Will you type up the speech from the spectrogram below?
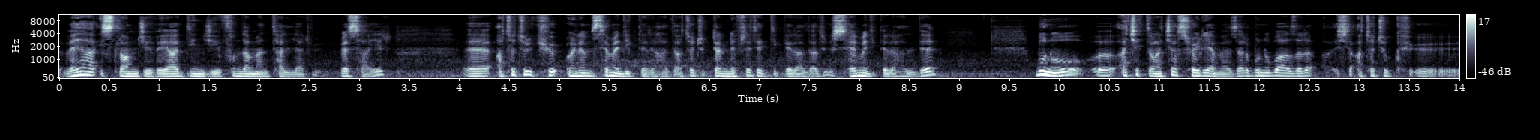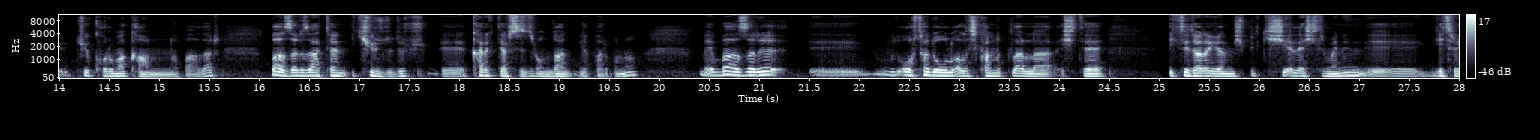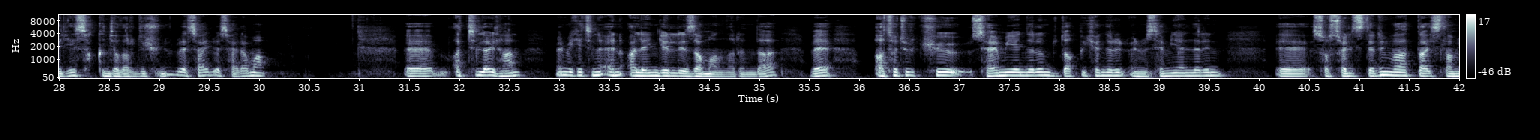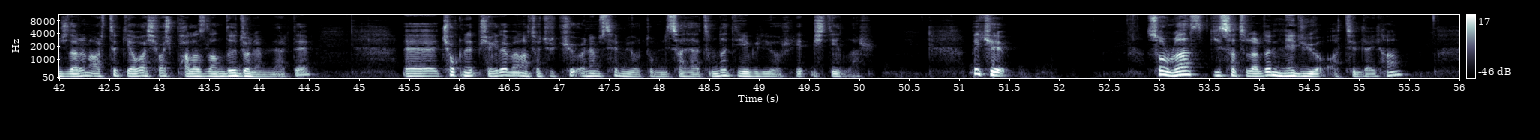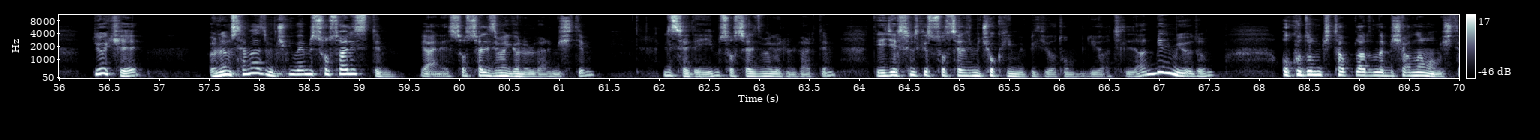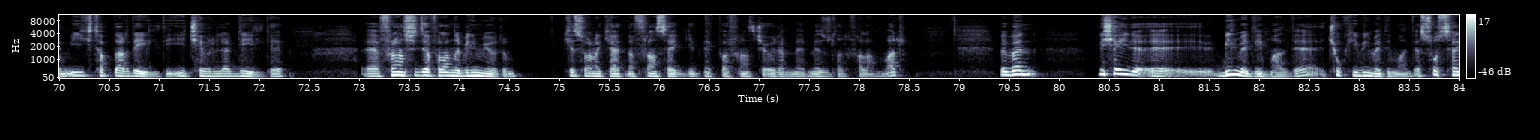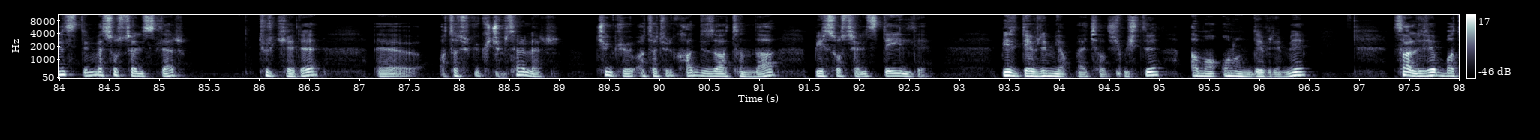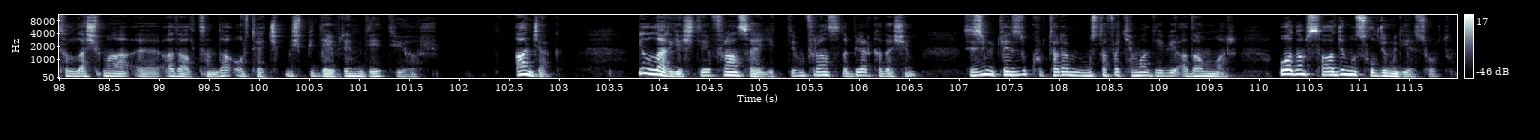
veya İslamcı veya dinci, fundamentaller vesaire e, Atatürk'ü önemsemedikleri halde, Atatürk'ten nefret ettikleri halde, Atatürk'ü sevmedikleri halde bunu e, açıktan açık söyleyemezler. Bunu bazıları işte Atatürk'ü koruma kanununa bağlar. Bazıları zaten iki yüzlüdür, karaktersizdir ondan yapar bunu. Ve bazıları Orta Doğulu alışkanlıklarla işte iktidara gelmiş bir kişi eleştirmenin e, getireceği sakıncaları düşünür vesaire vesaire ama e, Atilla İlhan memleketinin en alengirli zamanlarında ve Atatürk'ü sevmeyenlerin, dudak bükenlerin, önemsemeyenlerin, e, sosyalistlerin ve hatta İslamcıların artık yavaş yavaş palazlandığı dönemlerde e, çok net bir şekilde ben Atatürk'ü önemsemiyordum lise hayatımda diyebiliyor 70'li yıllar. Peki Sonra satırlarda ne diyor Atilla İlhan? Diyor ki önemsemezdim çünkü ben bir sosyalistim. Yani sosyalizme gönül vermiştim. Lisedeyim, sosyalizme gönül verdim. Diyeceksiniz ki sosyalizmi çok iyi mi biliyordum diyor Atilla İlhan. Bilmiyordum. Okuduğum kitaplardan da bir şey anlamamıştım. İyi kitaplar değildi, iyi çeviriler değildi. E, Fransızca falan da bilmiyordum. Ki sonraki hayatımda Fransa'ya gitmek var, Fransızca öğrenme mevzuları falan var. Ve ben bir şey de e, bilmediğim halde, çok iyi bilmediğim halde sosyalistim ve sosyalistler Türkiye'de e, Atatürk'ü küçümserler. Çünkü Atatürk haddi zatında bir sosyalist değildi. Bir devrim yapmaya çalışmıştı ama onun devrimi sadece batılılaşma e, adı altında ortaya çıkmış bir devrimdi diyor. Ancak yıllar geçti Fransa'ya gittim. Fransa'da bir arkadaşım sizin ülkenizi kurtaran Mustafa Kemal diye bir adam var. O adam sağcı mı solcu mu diye sordu.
